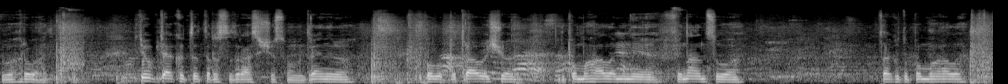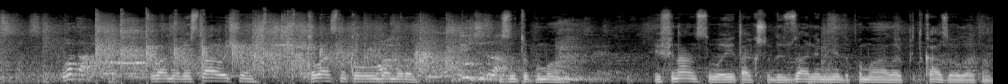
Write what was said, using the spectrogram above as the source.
вигравати. Хотів би подякувати Тарасу Тарасовичу, своєму тренеру, Полу Петровичу. Допомагали мені фінансово. Так от допомагали. Івану Ярославовичу, Колеснику Володимиру за допомогу. І фінансово, і так, що десь в залі мені допомагали, підказували там.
